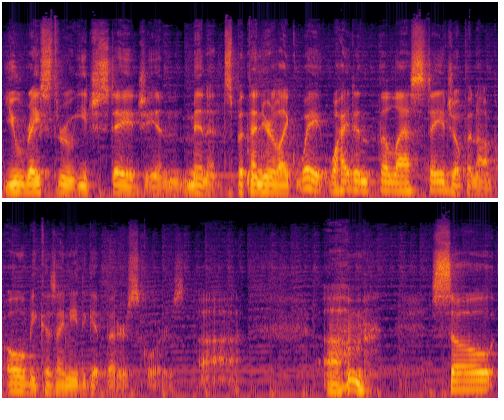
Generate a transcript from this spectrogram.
you race through each stage in minutes, but then you're like, wait, why didn't the last stage open up? Oh, because I need to get better scores. Uh, um, so,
